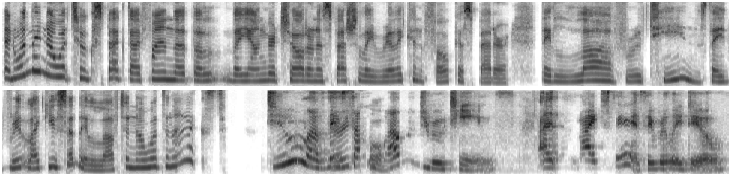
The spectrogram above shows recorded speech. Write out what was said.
and when they know what to expect, I find that the the younger children, especially, really can focus better. They love routines. They re- like you said, they love to know what's next. Do love they set cool. well routines. I, my experience, they really do.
